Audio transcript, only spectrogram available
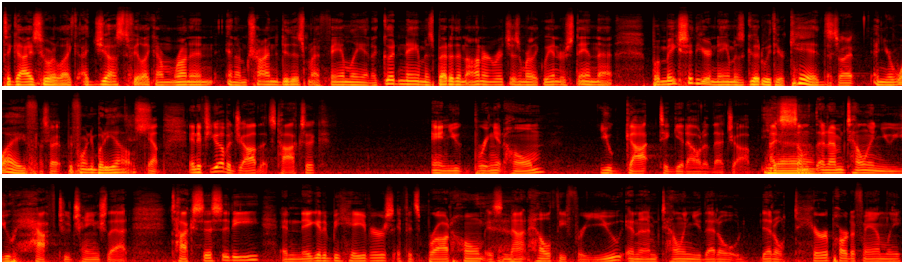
to guys who are like, I just feel like I'm running and I'm trying to do this for my family. And a good name is better than honor and riches. And we're like, we understand that. But make sure that your name is good with your kids That's right. and your wife That's right. before anybody else. yeah. And if you have a job that's toxic, and you bring it home, you got to get out of that job. Some, Yeah. and I'm telling you, you have to change that. Toxicity and negative behaviors, if it's brought home, is not healthy for you. And I'm telling you, that'll that'll tear apart a family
